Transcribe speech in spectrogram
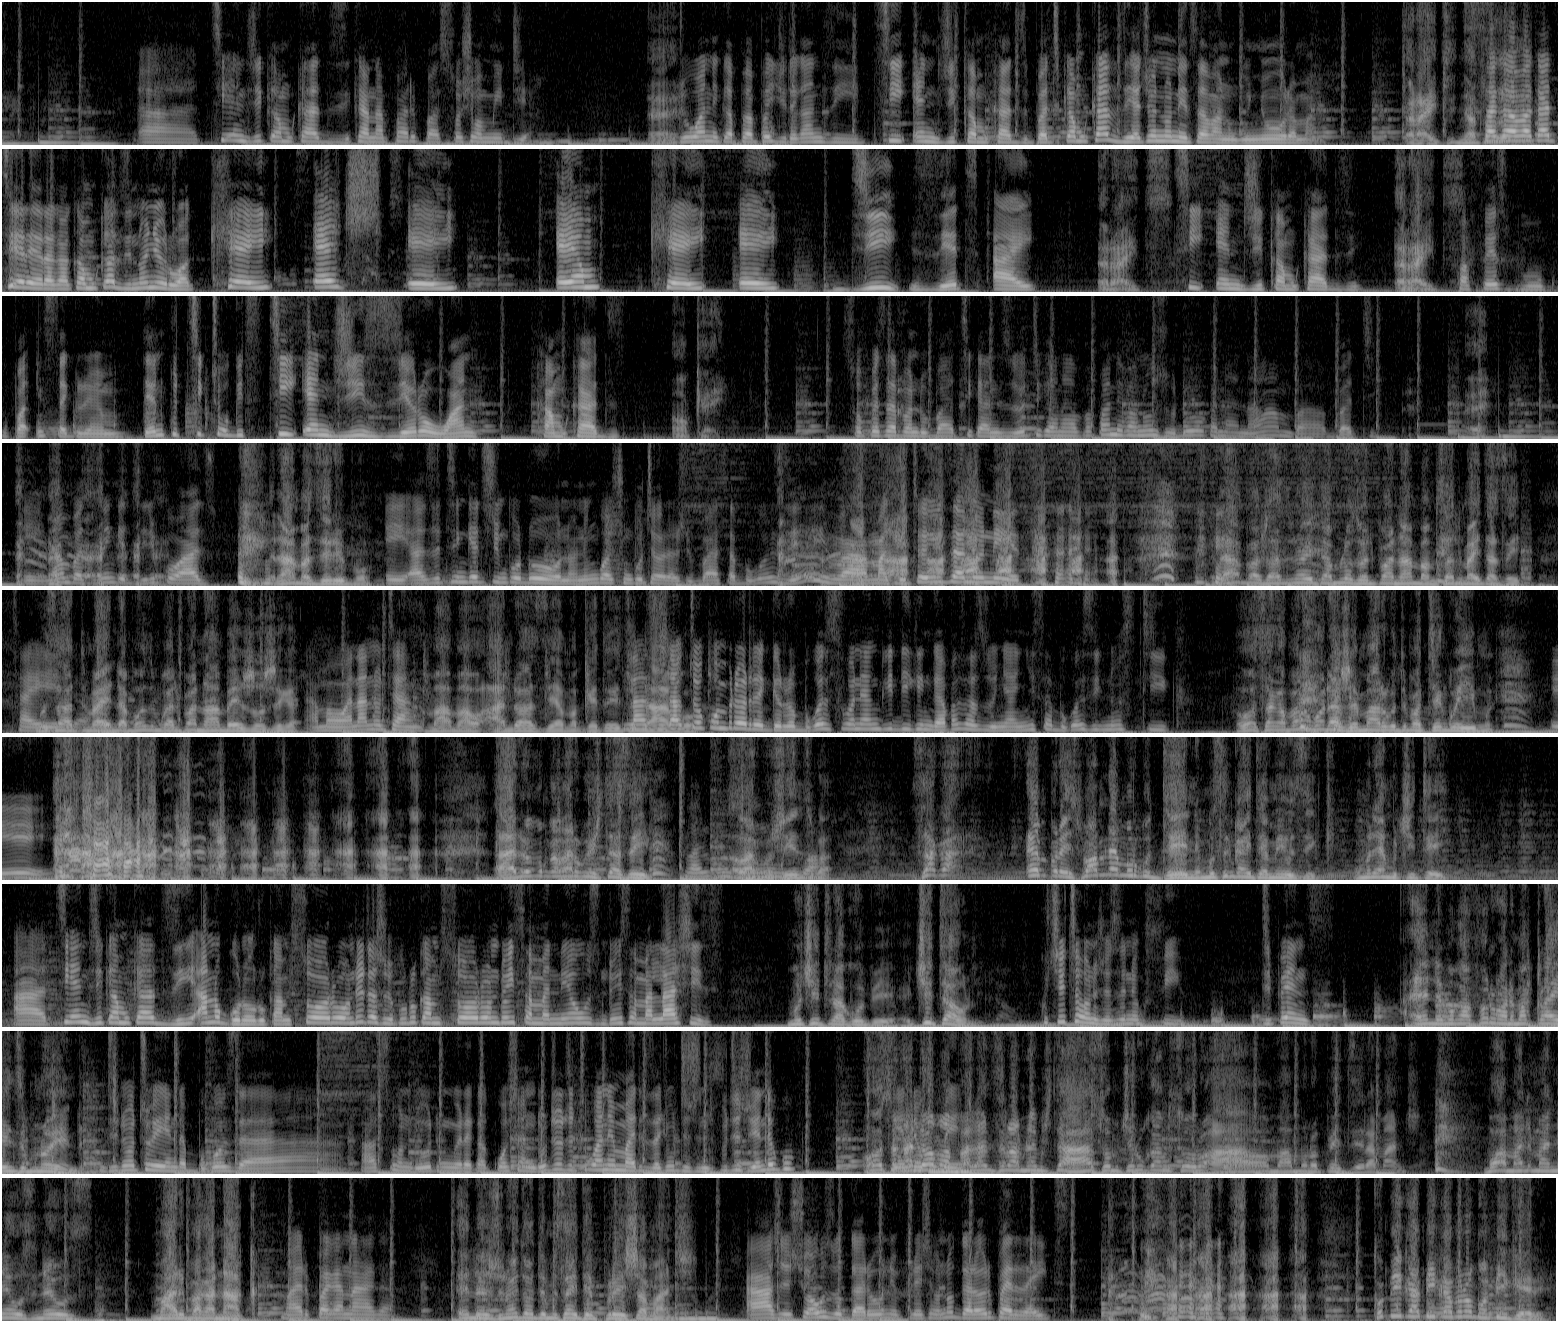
Ah, tng kamukadzi kana pari pasocial media. Eh. ndowanika papeji rakanzi tng kamukadzi but kamukadzi yacho inonetsa vanhu kunyora mani. Right saka vakateerera ka kamukadzi inonyorwa k h a m k a d z i right. Tng kamukadzi. Right. Pafacebook painstagram then kutiktok its tng 01 kamukadzi. Okay. So pesa pandobatika ndizoti kana pa pane vanozodawo kana nhamba but Eh. Eh, nhamba dzinenge dziripo hadzo. Namba dziripo? Eh, asi tinge tichingodoona unenge wachingotaura zvibasa because hei vamageto anonetsa. Namba zvatinoita munozotipa nhamba musati maita sei musati maenda bhozi mukatipa nhamba izvozvika amawana anotanga. Mama handoaziva mageto ndango ndakutokumbira kuregererwa because foni yangu idiki ngapasazonyanyisa because inostika o saka panokoda zvemari kuti patengwe imwe. Hanofunga vari kuchita sei? Vari kuzvinzwa. Saka empress pamune muri kudheni musingaite music mune muchitei? Ah, tng kamukadzi anogona kuruka musoro ndoita zvekuruka musoro ndoisa maneils ndoisa malashes muchiitira kupi? Chitown? Kuchitauni zvese nekufiwa depends. Ende mukafonwa nemaclients munoenda? Ndinotoenda because ah, haso ndo rimwe rakakosha ndototi tiwane mari dzacho kuti zvinhu futi zviende kupi o saka Zviende ndo kumberi. mabhalansira mune muchita haso muchiruka musoro. Ha ma munopedzera manje. Moamati maneils neils mari pakanaka. Mari pakanaka. Ende zvinoita kuti musaite pressure manje. Ah zveshuwa uzogara une pressure unogara uri paright kubika bika munombobika here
